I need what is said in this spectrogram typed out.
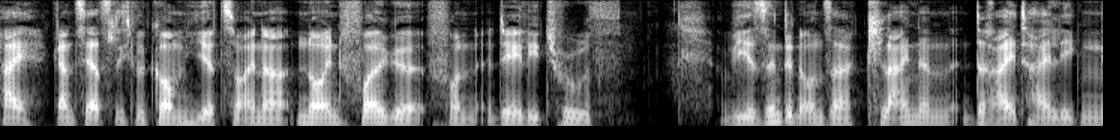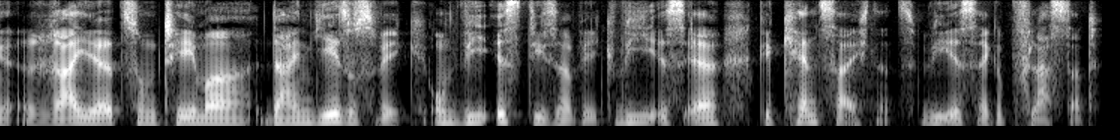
Hi, ganz herzlich willkommen hier zu einer neuen Folge von Daily Truth. Wir sind in unserer kleinen dreiteiligen Reihe zum Thema Dein Jesusweg. Und wie ist dieser Weg? Wie ist er gekennzeichnet? Wie ist er gepflastert?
